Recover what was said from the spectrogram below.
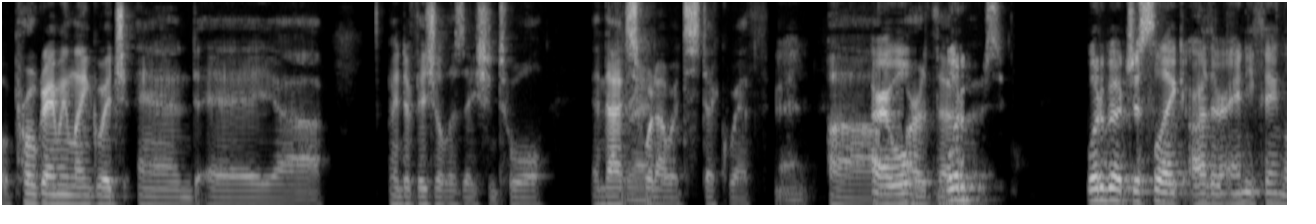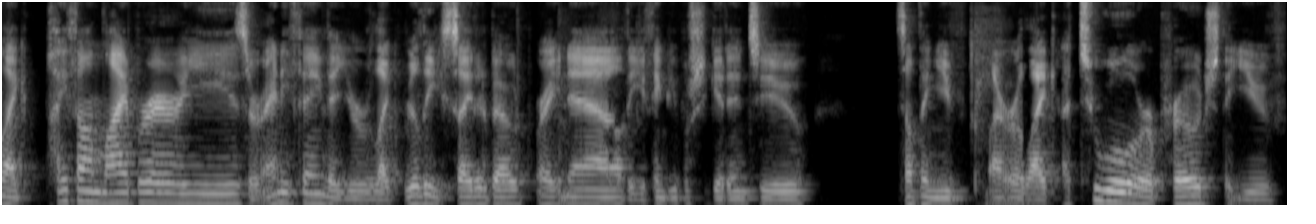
a programming language and a uh, and a visualization tool and that's right. what I would stick with. Right. Uh, All right. Well, what, what, about just like, are there anything like Python libraries or anything that you're like really excited about right now that you think people should get into? Something you've or like a tool or approach that you've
